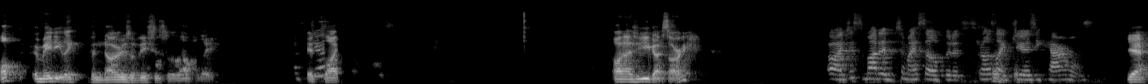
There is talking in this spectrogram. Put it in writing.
off, immediately, the nose of this is lovely. It's just- like, oh, no, you go, sorry. Oh, I just muttered to myself that it smells like Jersey caramels. Yeah,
